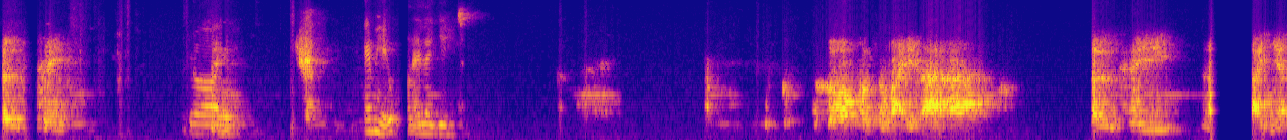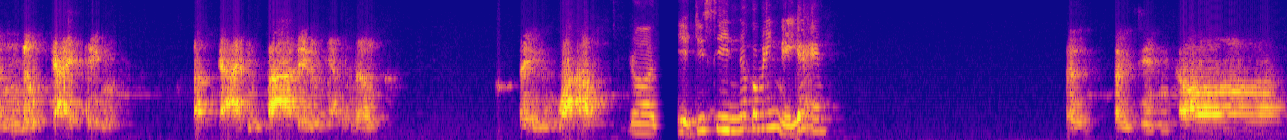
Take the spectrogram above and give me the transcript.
từ khi rồi. Em hiểu câu này là gì? Cô câu số 7 là khi lại nhận được cải thiện. Tất cả chúng ta đều nhận được tiền qua ấp rồi bây giờ chữ xin nó có mấy nghĩa em? Từ từ xin có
